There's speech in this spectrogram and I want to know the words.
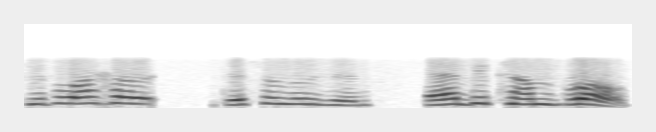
people are hurt, disillusioned, and become broke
